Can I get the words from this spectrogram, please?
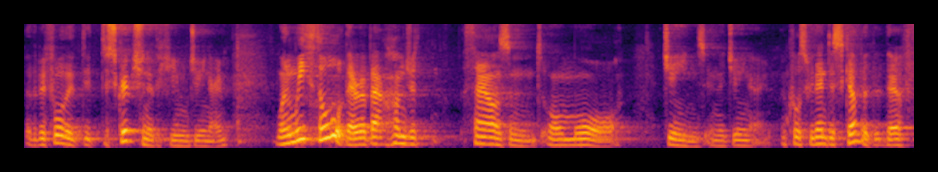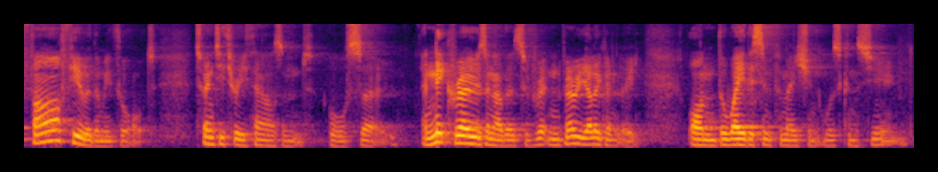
before the, the description of the human genome, when we thought there were about 100,000 or more genes in the genome. Of course, we then discovered that there are far fewer than we thought, 23,000 or so. And Nick Rose and others have written very elegantly on the way this information was consumed.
